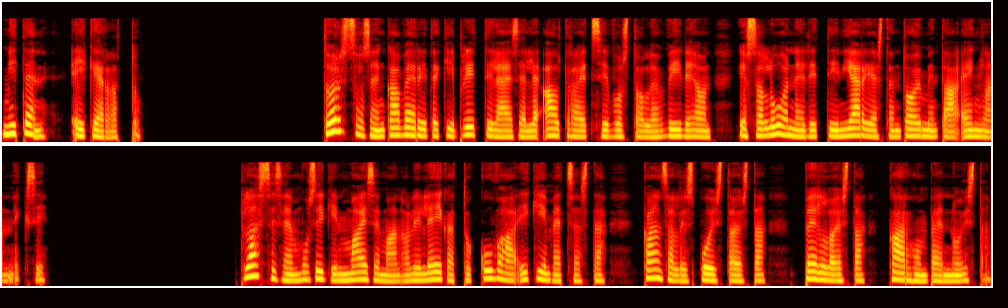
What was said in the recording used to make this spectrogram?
Miten, ei kerrottu. Torssosen kaveri teki brittiläiselle Alt-Right-sivustolle videon, jossa luonnehdittiin järjestön toimintaa englanniksi. Klassisen musiikin maisemaan oli leikattu kuvaa ikimetsästä, kansallispuistoista, pelloista, karhunpennuista,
